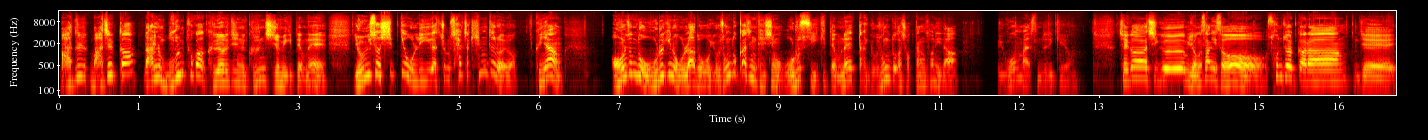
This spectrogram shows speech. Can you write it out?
맞을, 맞을까? 라는 물음표가 그려지는 그런 지점이기 때문에 여기서 쉽게 올리기가 좀 살짝 힘들어요. 그냥 어느 정도 오르기는 올라도 요 정도까지는 대신 오를 수 있기 때문에 딱 요 정도가 적당선이다. 이거 말씀드릴게요. 제가 지금 영상에서 손절가랑 이제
